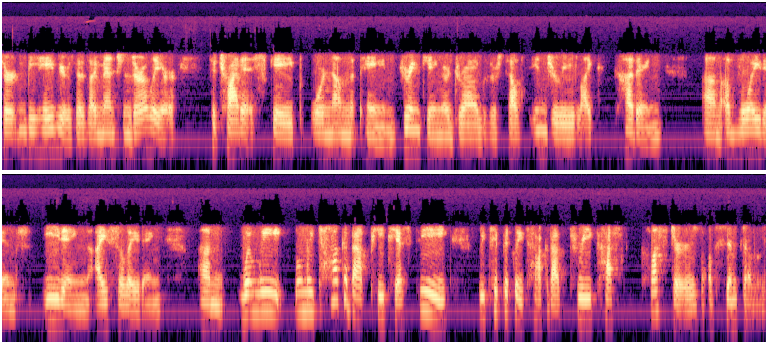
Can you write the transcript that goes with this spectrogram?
certain behaviors, as I mentioned earlier, to try to escape or numb the pain, drinking or drugs or self injury like cutting, um, avoidance, eating, isolating. Um, when we when we talk about PTSD, we typically talk about three cus- clusters of symptoms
